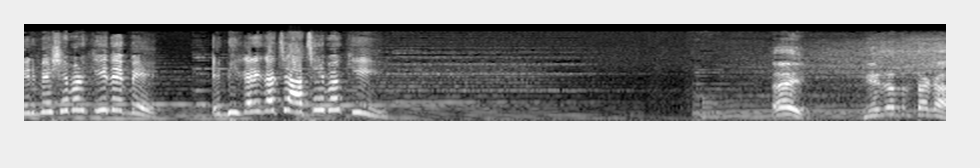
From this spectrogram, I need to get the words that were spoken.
এর বেশি আবার কি দেবে? এই ভিখারির কাছে আছেই বা কি? এই নিয়ে যা তোর টাকা।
